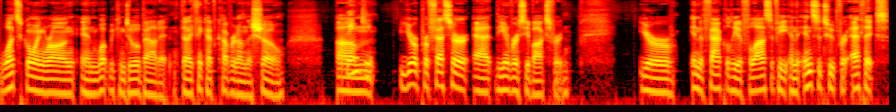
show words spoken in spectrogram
what's going wrong and what we can do about it that I think I've covered on the show. Um, Thank you. You're a professor at the University of Oxford. You're in the Faculty of Philosophy and the Institute for Ethics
